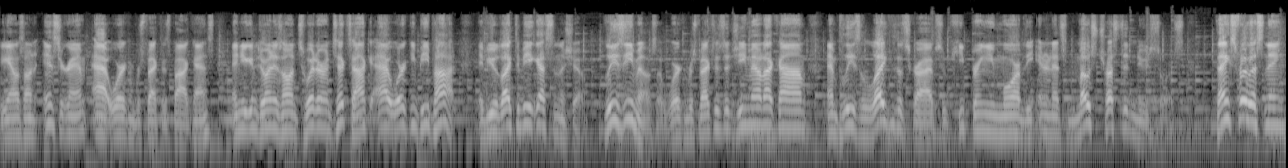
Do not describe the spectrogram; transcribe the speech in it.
You can us on Instagram at Working Perspectives Podcast, and you can join us on Twitter and TikTok at Working P Pod. If you would like to be a guest on the show, please email us at workingperspectives at gmail.com, and please like and subscribe so we keep bringing you more of the internet's most trusted news source. Thanks for listening,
